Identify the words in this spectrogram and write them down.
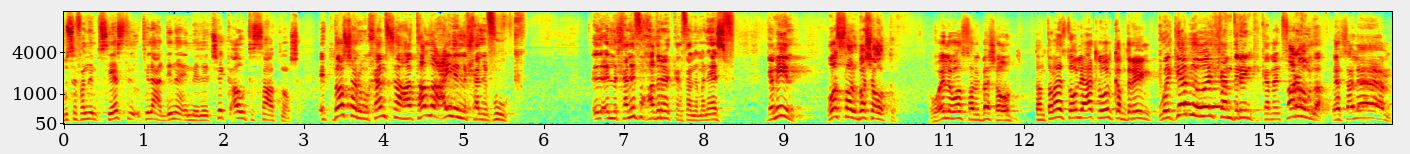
بص يا فندم سياسة الاوتيل عندنا إن ال check out الساعة 12 12 و5 هطلع عين اللي خلفوك. ال- اللي خلفوا حضرتك يا فندم أنا آسف. جميل وصل الباشا أوضته. هو إيه اللي وصل الباشا اوضه ده أنت ناقص تقول لي هات له welcome drink وجيب له welcome drink كمان فراولة. يا سلام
